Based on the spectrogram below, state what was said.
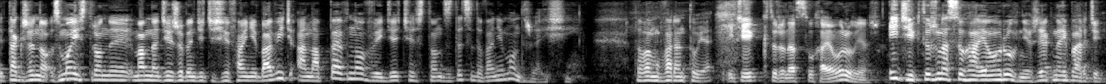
Y, także no, z mojej strony mam nadzieję, że będziecie się fajnie bawić, a na pewno wyjdziecie stąd zdecydowanie mądrzejsi. To Wam gwarantuję. I ci, którzy nas słuchają również. I ci, którzy nas słuchają również, jak najbardziej.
